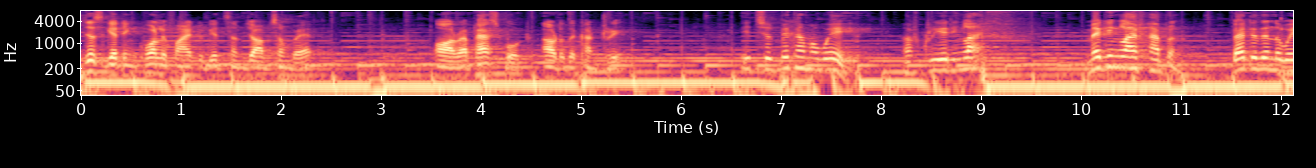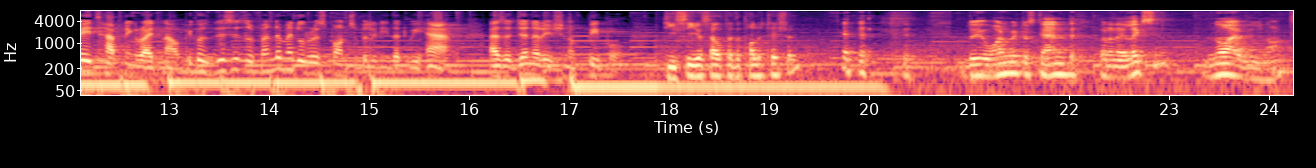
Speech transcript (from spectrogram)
just getting qualified to get some job somewhere or a passport out of the country. It should become a way of creating life, making life happen better than the way it's happening right now because this is a fundamental responsibility that we have as a generation of people. Do you see yourself as a politician? Do you want me to stand for an election? No, I will not,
